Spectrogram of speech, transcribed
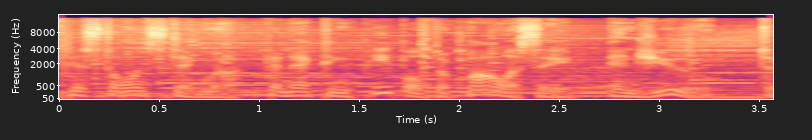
Pistil and Stigma, connecting people to policy and you to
